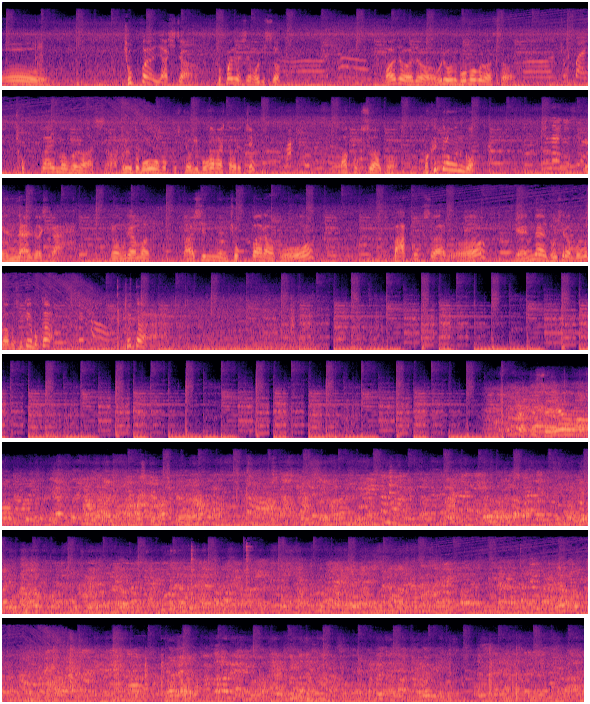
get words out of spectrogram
오 족발 야시장 족발 야시장 어디 있어? 맞아 맞아 우리 오늘 뭐 먹으러 왔어? 어, 족발. 족발 먹으러 왔어 그리고 또 뭐 먹고 싶지? 여기 뭐가 맛있다 그랬지? 어, 막국수. 막국수하고 막 흔들어 먹는 거 옛날 드시요. 옛날 도시락 그럼 우리 한번 맛있는 족발하고 막국수하고 옛날 도시락 먹으러 한번 술대해 볼까? 출다 얘 맛있게 맛있게.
